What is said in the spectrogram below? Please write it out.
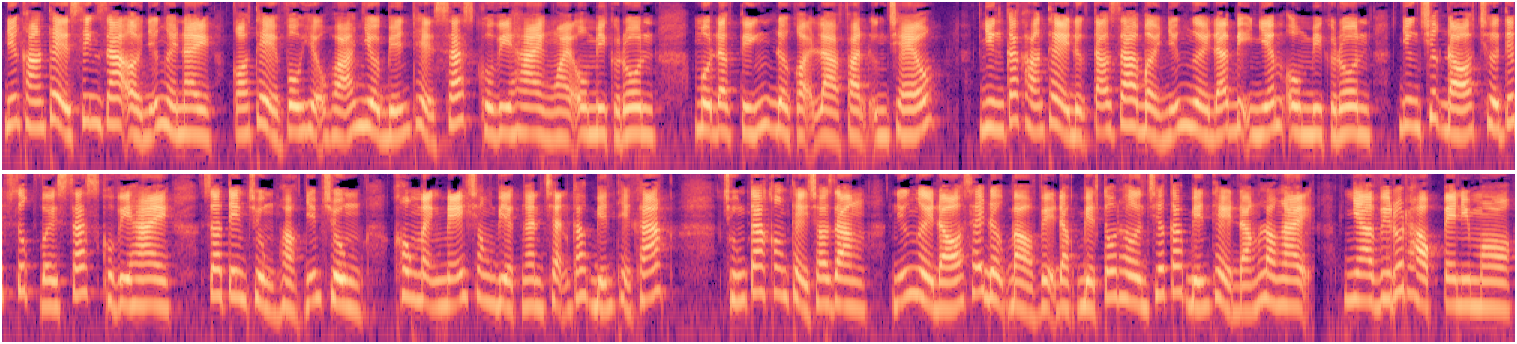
những kháng thể sinh ra ở những người này có thể vô hiệu hóa nhiều biến thể SARS-CoV-2 ngoài Omicron, một đặc tính được gọi là phản ứng chéo. Nhưng các kháng thể được tạo ra bởi những người đã bị nhiễm Omicron nhưng trước đó chưa tiếp xúc với SARS-CoV-2 do tiêm chủng hoặc nhiễm trùng, không mạnh mẽ trong việc ngăn chặn các biến thể khác. Chúng ta không thể cho rằng những người đó sẽ được bảo vệ đặc biệt tốt hơn trước các biến thể đáng lo ngại. Nhà virus học Penny Moore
